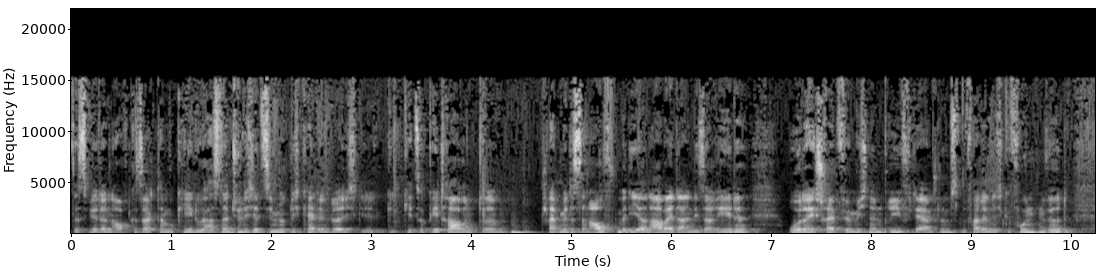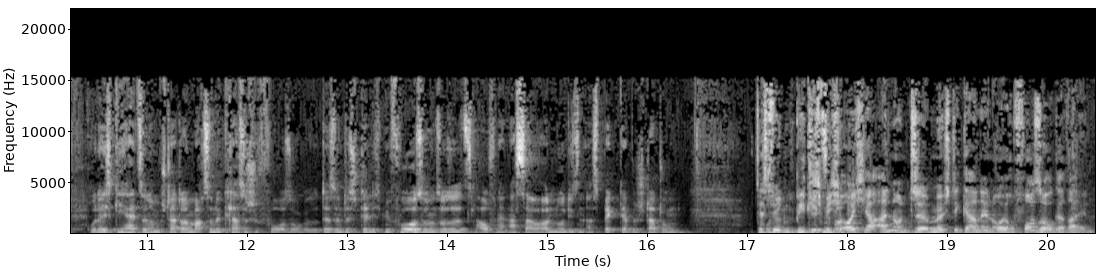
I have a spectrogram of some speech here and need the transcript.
dass wir dann auch gesagt haben, okay, du hast natürlich jetzt die Möglichkeit, entweder ich ge- gehe zu Petra und ähm, schreibe mir das dann auf mit ihr und arbeite an dieser Rede, oder ich schreibe für mich einen Brief, der im schlimmsten Falle nicht gefunden wird, oder ich gehe halt zu einem Bestatter und mache so eine klassische Vorsorge. So, das und das stelle ich mir vor, so und so soll es laufen. Dann hast du aber auch nur diesen Aspekt der Bestattung. Deswegen biete ich mich immer- euch ja an und äh, möchte gerne in eure Vorsorge rein.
